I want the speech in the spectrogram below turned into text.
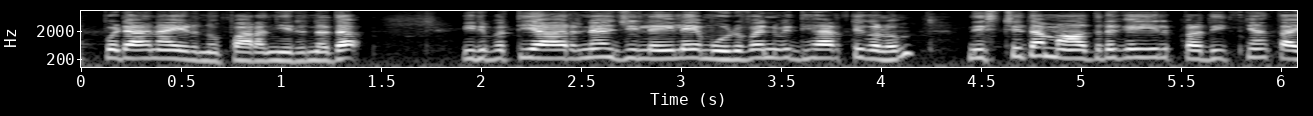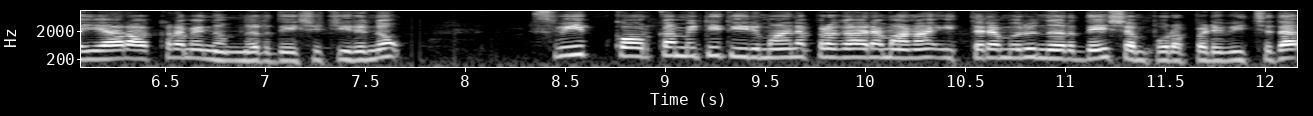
ഒപ്പിടാനായിരുന്നു പറഞ്ഞിരുന്നത്. ഇരുപത്തിയാറിന് ജില്ലയിലെ മുഴുവൻ വിദ്യാർത്ഥികളും നിശ്ചിത മാതൃകയിൽ പ്രതിജ്ഞ തയ്യാറാക്കണമെന്നും നിർദ്ദേശിച്ചിരുന്നു. സ്വീപ് കോർ കമ്മിറ്റി തീരുമാനപ്രകാരമാണ് ഇത്തരമൊരു നിർദ്ദേശം പുറപ്പെടുവിച്ചത്.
